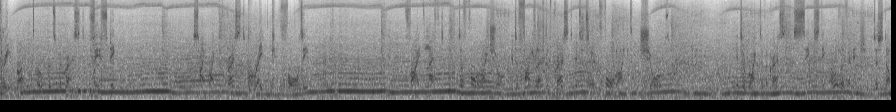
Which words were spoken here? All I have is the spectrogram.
Three right, open to the crest, 50. Slight right to the crest, brake, 40 five left, to four right short, into five left of crest, into turn four right, short, into right of the crest, 60 over finish to stop.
